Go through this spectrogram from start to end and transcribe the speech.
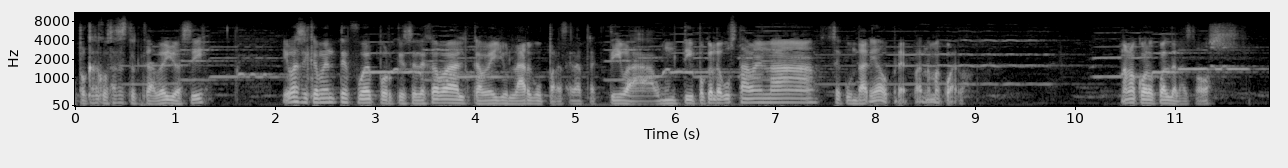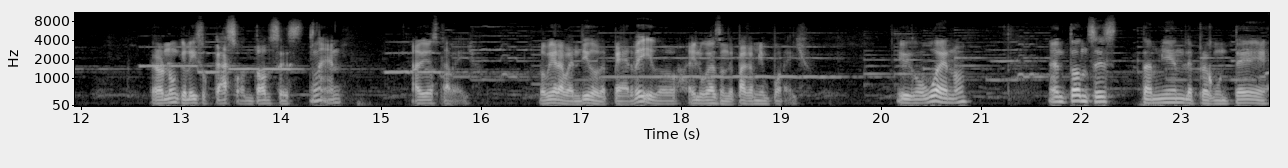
¿Por qué cortaste el cabello así? Y básicamente fue porque se dejaba el cabello largo para ser atractiva a un tipo que le gustaba en la secundaria o prepa, no me acuerdo. No me acuerdo cuál de las dos. Pero nunca le hizo caso, entonces, adiós cabello. Lo hubiera vendido de perdido, hay lugares donde pagan bien por ello. Y digo, bueno, entonces también le pregunté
